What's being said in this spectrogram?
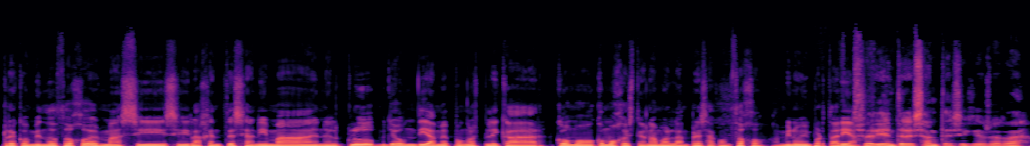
recomiendo Zoho, es más, si, si la gente se anima en el club, yo un día me pongo a explicar cómo, cómo gestionamos la empresa con Zoho. A mí no me importaría. Sería interesante, sí que es verdad.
